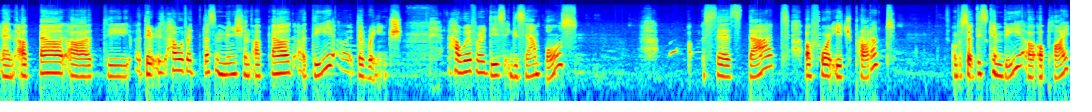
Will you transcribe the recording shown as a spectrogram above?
and about the there is however it doesn't mention about the the range however these examples says that for each product so this can be uh, applied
